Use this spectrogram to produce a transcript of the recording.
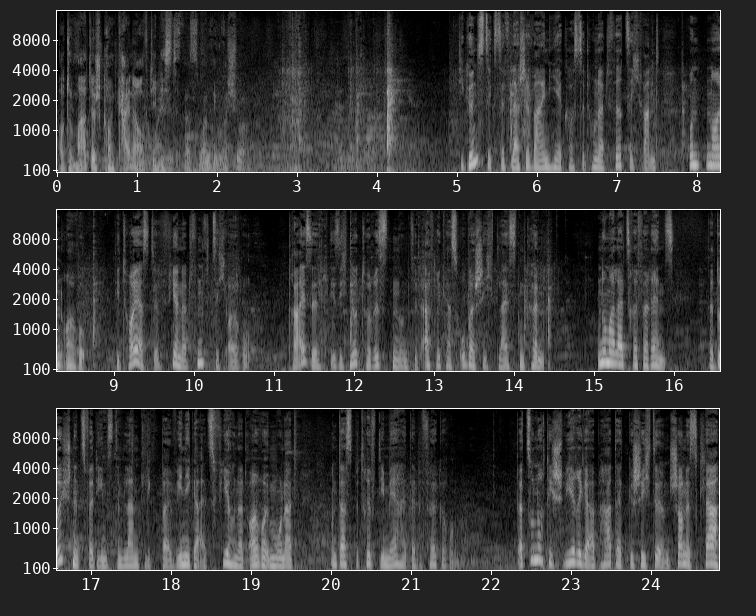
Automatisch kommt keiner auf die Liste. Die günstigste Flasche Wein hier kostet 140 Rand, rund 9 Euro. Die teuerste 450 Euro. Preise, die sich nur Touristen und Südafrikas Oberschicht leisten können. Nur mal als Referenz. Der Durchschnittsverdienst im Land liegt bei weniger als 400 Euro im Monat. Und das betrifft die Mehrheit der Bevölkerung. Dazu noch die schwierige Apartheid-Geschichte und schon ist klar,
